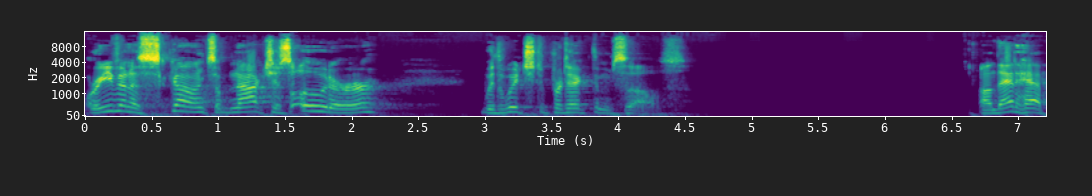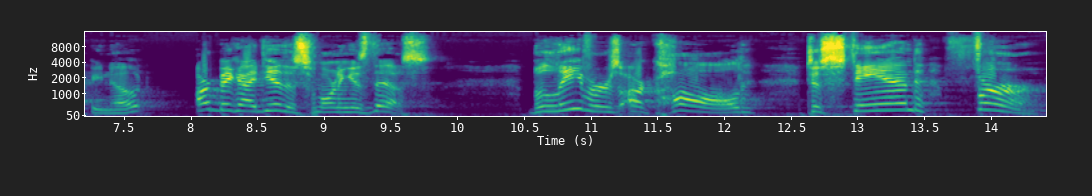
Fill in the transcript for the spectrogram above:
or even a skunk's obnoxious odor with which to protect themselves. On that happy note, our big idea this morning is this believers are called to stand firm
